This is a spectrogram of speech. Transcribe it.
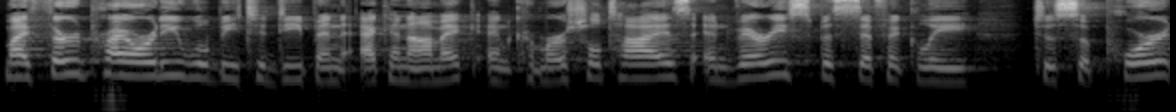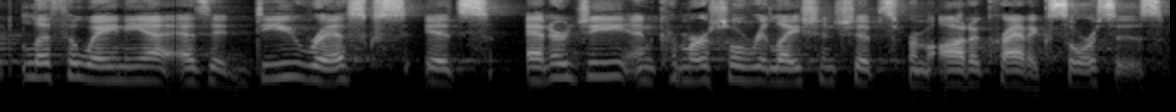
My third priority will be to deepen economic and commercial ties, and very specifically, to support Lithuania as it de risks its energy and commercial relationships from autocratic sources.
